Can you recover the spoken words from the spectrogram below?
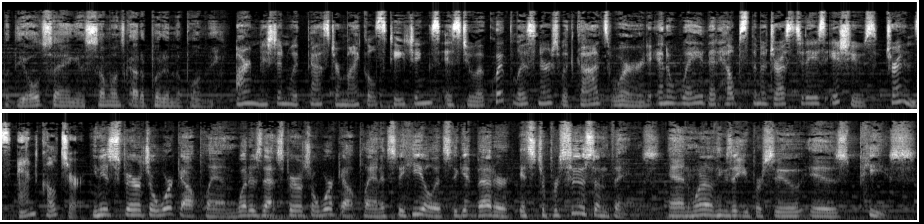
but the old saying is someone's got to put in the plumbing. Our mission with Pastor Michael's teachings is to equip listeners with God's Word in a way that helps them address today's issues, trends, and culture. You need a spiritual workout plan. What is that spiritual workout plan? It's to heal, it's to get better, it's to pursue some things. And one of the things that you pursue is peace.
